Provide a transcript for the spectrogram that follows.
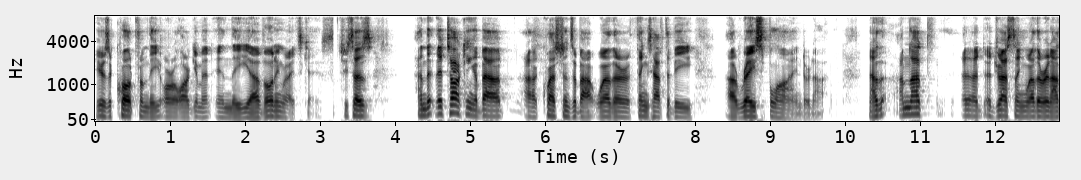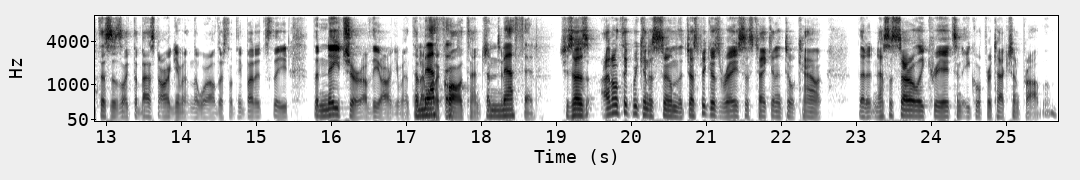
Here's a quote from the oral argument in the uh, voting rights case. She says, and th- they're talking about uh, questions about whether things have to be uh, race blind or not. Now, th- I'm not uh, addressing whether or not this is like the best argument in the world or something, but it's the, the nature of the argument that The I want method. to call attention to the to. method. She says, I don't think we can assume that just because race is taken into account, that it necessarily creates an equal protection problem.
